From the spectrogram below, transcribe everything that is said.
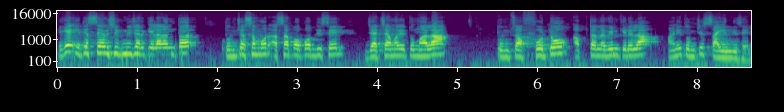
ठीक आहे? इथे सेव्ह सिग्नेचर केल्यानंतर तुमच्यासमोर असा पॉपअप दिसेल ज्याच्यामध्ये तुम्हाला तुमचा फोटो आत्ता नवीन केलेला आणि तुमची साईन दिसेल.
